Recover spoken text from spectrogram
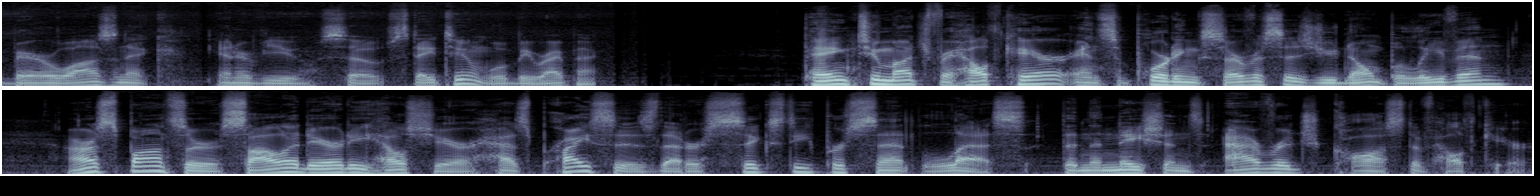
Bear Woznick interview. So stay tuned. We'll be right back. Paying too much for healthcare and supporting services you don't believe in? Our sponsor, Solidarity HealthShare, has prices that are 60% less than the nation's average cost of healthcare.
